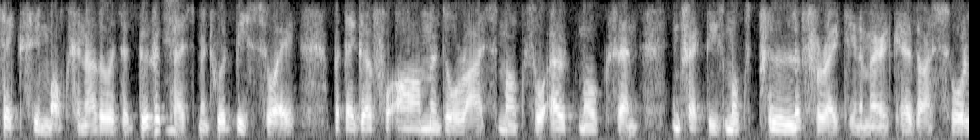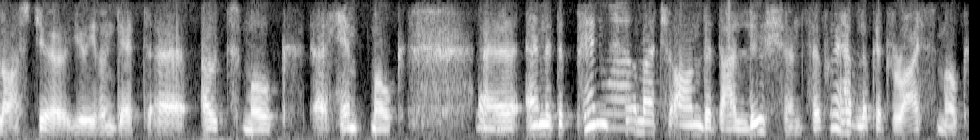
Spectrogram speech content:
sexy milks. In other words, a good replacement would be soy, but they go for almond or rice milks or oat milks, and in fact, these milks proliferate in America, as I saw last year. You even get uh, oat milk, uh, hemp milk. Uh, and it depends so much on the dilution. So if we have a look at rice milk,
